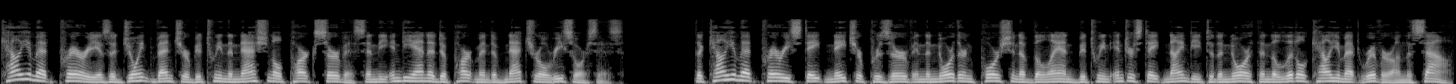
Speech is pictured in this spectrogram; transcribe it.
Calumet Prairie is a joint venture between the National Park Service and the Indiana Department of Natural Resources. The Calumet Prairie State Nature Preserve in the northern portion of the land between Interstate 90 to the north and the Little Calumet River on the south.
